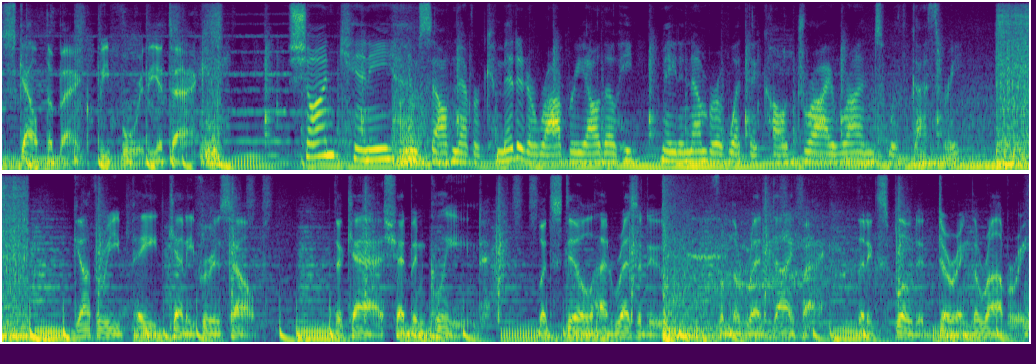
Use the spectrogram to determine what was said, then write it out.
scout the bank before the attack. Sean Kenny himself never committed a robbery, although he made a number of what they call dry runs with Guthrie. Guthrie paid Kenny for his help. The cash had been cleaned, but still had residue from the red dye pack that exploded during the robbery.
